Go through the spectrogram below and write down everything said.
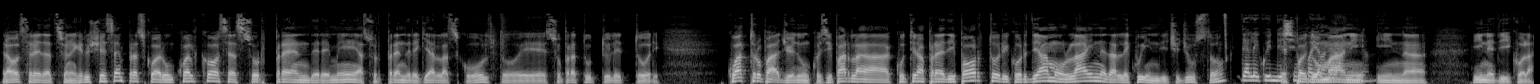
la vostra redazione, che riuscite sempre a scovare un qualcosa a sorprendere me, a sorprendere chi ha l'ascolto e soprattutto i lettori. Quattro pagine dunque, si parla, continua a parlare di Porto, ricordiamo online dalle 15, giusto? Dalle 15 e poi, poi domani in, in edicola.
